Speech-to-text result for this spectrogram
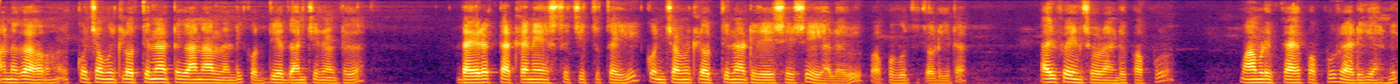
అనగా కొంచెం ఇట్లా ఒత్తినట్టుగా అనాలండి కొద్దిగా దంచినట్టుగా. డైరెక్ట్ అట్లనే వేస్తే చిత్తుతాయి. కొంచెం ఇట్లా ఒత్తినట్టు చేసేసి వేయాలి అవి పప్పు గుత్తి తొడిగిట. అయిపోయింది చూడండి పప్పు. మామిడికాయ పప్పు రెడీ అండి.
